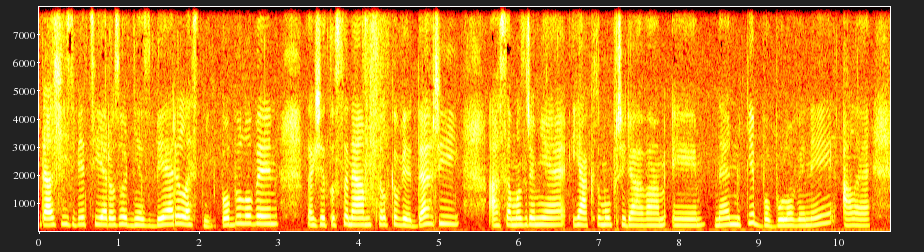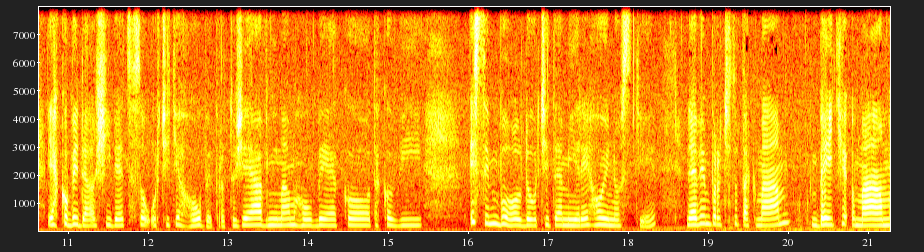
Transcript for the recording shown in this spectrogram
Další z věcí je rozhodně sběr lesních bobilovin, takže to se nám celkově daří a samozřejmě já k tomu přidávám i ne nutně bobuloviny, ale jakoby další věc jsou určitě houby, protože já vnímám houby jako takový i symbol do určité míry hojnosti. Nevím, proč to tak mám, byť mám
